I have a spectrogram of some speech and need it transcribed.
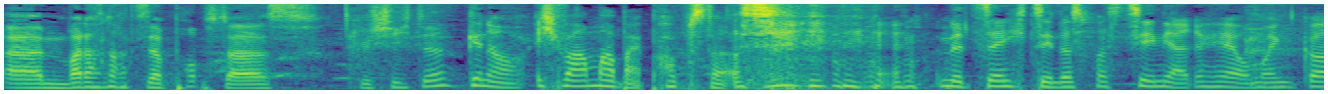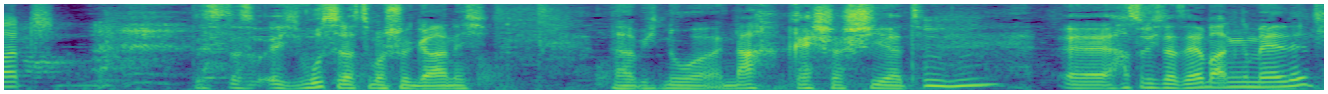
Ähm, war das nach dieser Popstars-Geschichte? Genau, ich war mal bei Popstars. mit 16, das ist fast zehn Jahre her, oh mein Gott. Das, das, ich wusste das zum Beispiel gar nicht. Da habe ich nur nachrecherchiert. Mhm. Äh, hast du dich da selber angemeldet?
